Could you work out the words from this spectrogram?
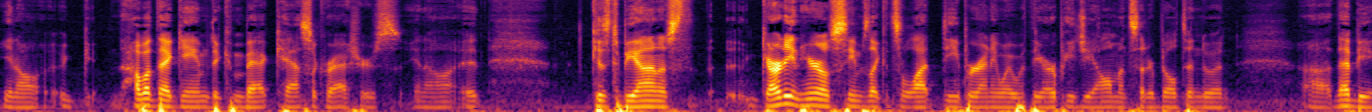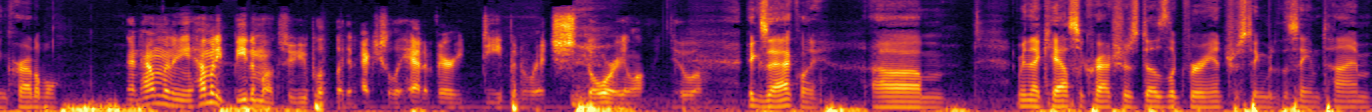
you know, how about that game to combat Castle Crashers? You know, it because to be honest, Guardian Heroes seems like it's a lot deeper anyway with the RPG elements that are built into it. Uh, that'd be incredible. And how many how many beat 'em ups have you played that actually had a very deep and rich storyline to them? Exactly. Um, I mean, that Castle Crashers does look very interesting, but at the same time,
